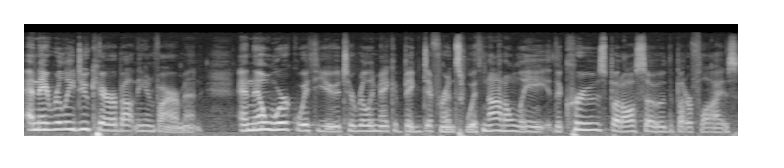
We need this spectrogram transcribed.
and they really do care about the environment. And they'll work with you to really make a big difference with not only the crews, but also the butterflies.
